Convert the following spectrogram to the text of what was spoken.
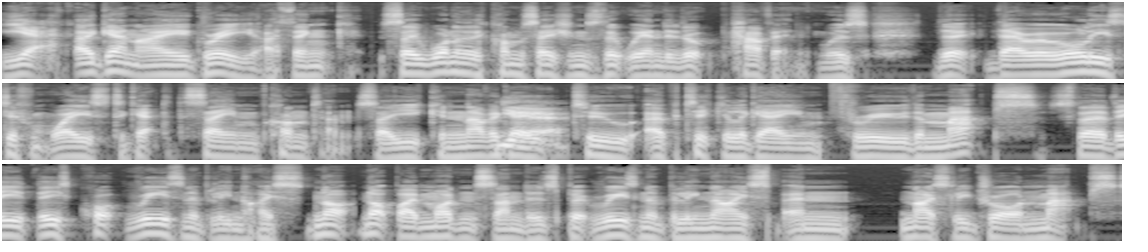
Yeah, again, I agree. I think so. One of the conversations that we ended up having was that there are all these different ways to get to the same content. So you can navigate Yeah. to a particular game through the maps. So these quite reasonably nice, not not by modern standards, but reasonably nice and nicely drawn maps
